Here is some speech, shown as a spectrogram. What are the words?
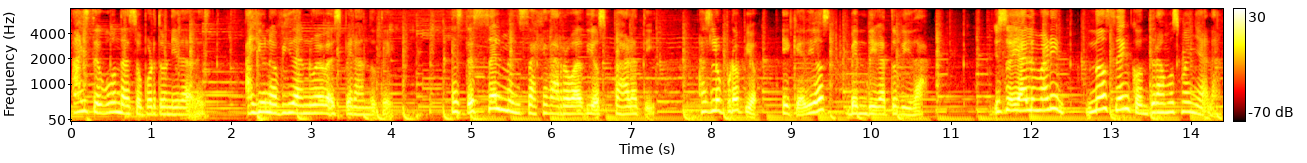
hay segundas oportunidades. Hay una vida nueva esperándote. Este es el mensaje de arroba Dios para ti. Haz lo propio y que Dios bendiga tu vida. Yo soy Ale Marín. Nos encontramos mañana.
